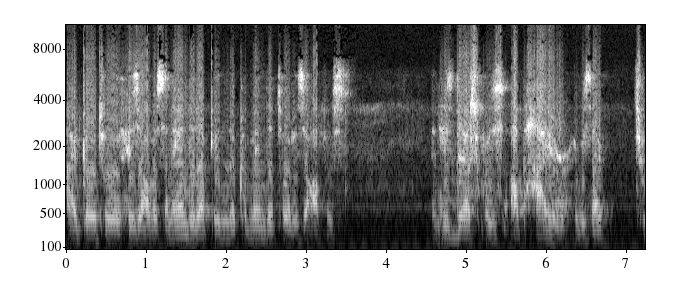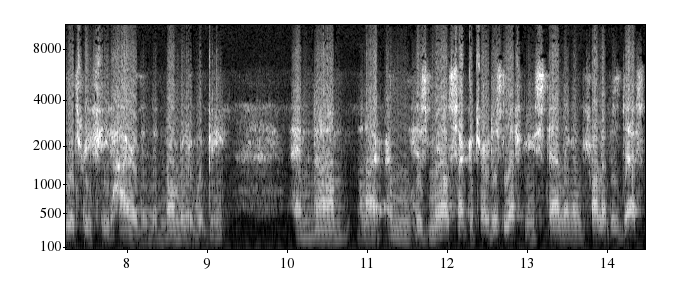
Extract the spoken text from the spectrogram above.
I'd go to his office, and I ended up in the Commendatore's office and his desk was up higher. It was like two or three feet higher than it normally would be. And um, and I and his male secretary just left me standing in front of his desk,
